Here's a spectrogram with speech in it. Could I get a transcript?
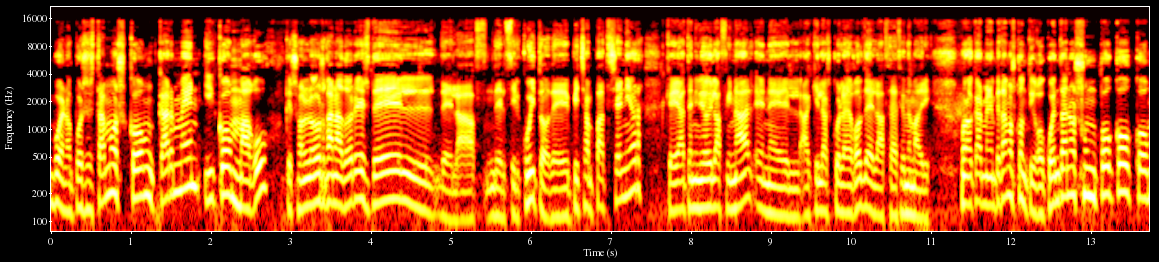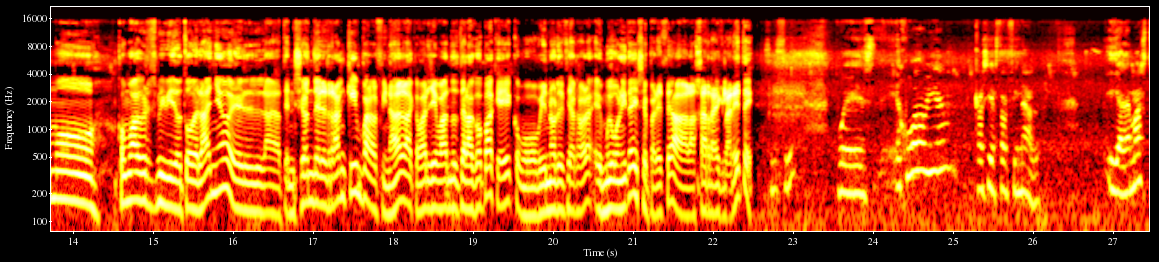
Bueno, pues estamos con Carmen y con Magu, que son los ganadores del, del circuito de Pitch and Pad Senior, que ha tenido hoy la final en el, aquí en la Escuela de Golf de la Federación de Madrid. Bueno, Carmen, empezamos contigo. Cuéntanos un poco cómo, cómo vivido todo el año, la tensión del ranking para al final acabar llevándote la copa, que como bien nos decías ahora, es muy bonita y se parece a la jarra de clarete. Sí, sí. Pues he jugado bien casi hasta el final. Y además,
